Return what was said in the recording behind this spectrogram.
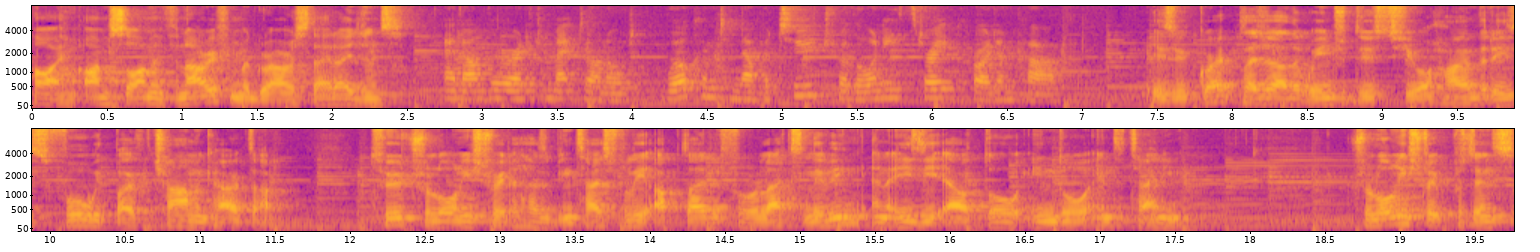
Hi, I'm Simon Fenari from McGrath Estate Agents. And I'm Veronica MacDonald. Welcome to number 2 Trelawney Street, Croydon Park. It is with great pleasure that we introduce to you a home that is full with both charm and character. 2 Trelawney Street has been tastefully updated for relaxed living and easy outdoor indoor entertaining. Trelawney Street presents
